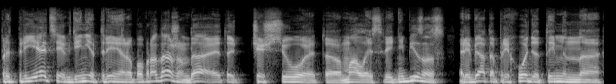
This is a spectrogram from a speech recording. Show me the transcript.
предприятия, где нет тренера по продажам, да, это чаще всего это малый и средний бизнес, ребята приходят именно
